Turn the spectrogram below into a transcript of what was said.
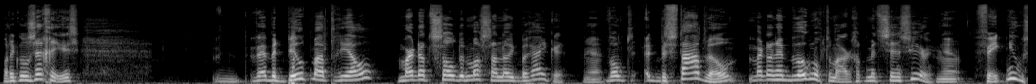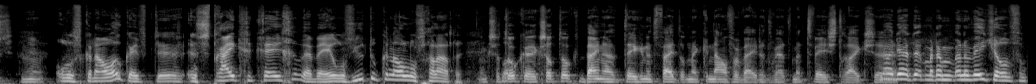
Wat ik wil zeggen is, we hebben het beeldmateriaal, maar dat zal de massa nooit bereiken. Ja. Want het bestaat wel, maar dan hebben we ook nog te maken gehad met censuur. Ja. Fake nieuws. Ja. Ons kanaal ook heeft eh, een strijk gekregen. We hebben heel ons YouTube-kanaal losgelaten. Ik zat, ook, eh, ik zat ook bijna tegen het feit dat mijn kanaal verwijderd werd met twee strikes. eh. Nou, ja, maar, dan, maar dan weet je al van.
